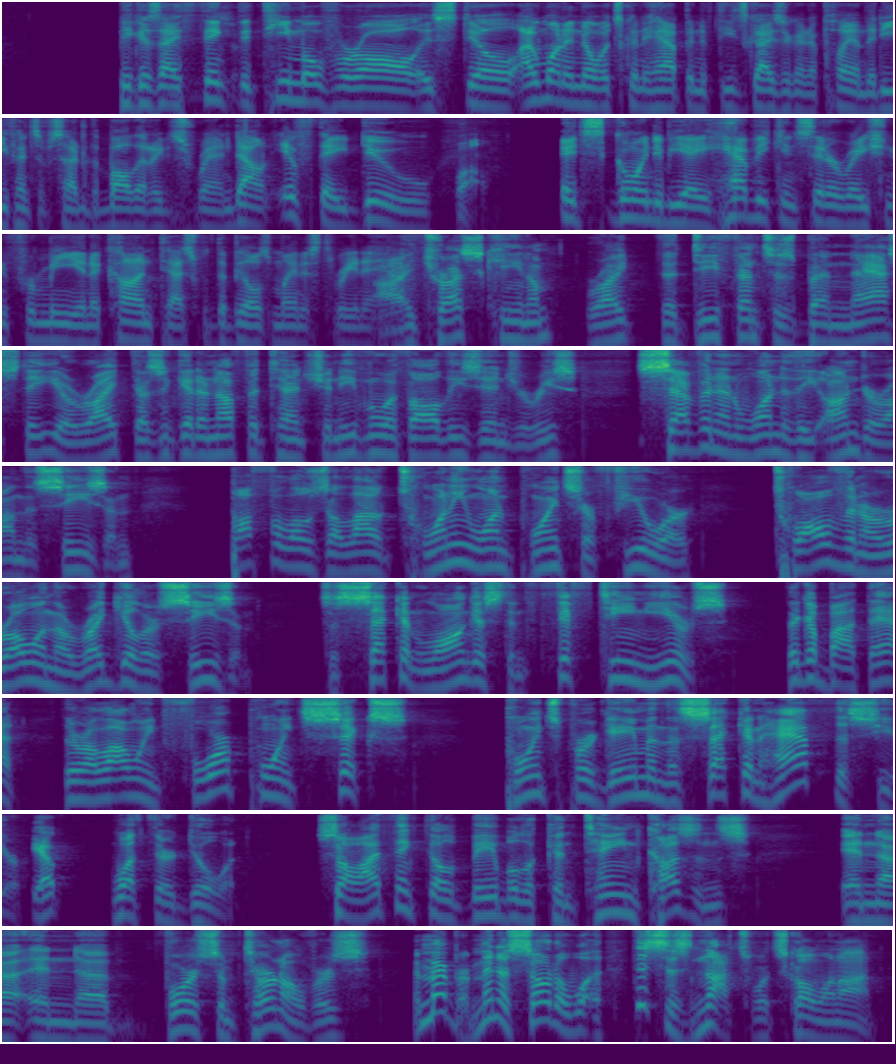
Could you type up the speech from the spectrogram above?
Because I think the team overall is still. I want to know what's going to happen if these guys are going to play on the defensive side of the ball that I just ran down. If they do, well, it's going to be a heavy consideration for me in a contest with the Bills minus three and a half. I trust Keenum, right? The defense has been nasty. You're right. Doesn't get enough attention, even with all these injuries. Seven and one to the under on the season. Buffalo's allowed 21 points or fewer, 12 in a row in the regular season. It's the second longest in 15 years. Think about that. They're allowing 4.6 points per game in the second half this year. Yep. What they're doing. So I think they'll be able to contain Cousins and uh, and uh, force some turnovers. Remember, Minnesota. This is nuts. What's going on?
